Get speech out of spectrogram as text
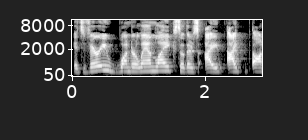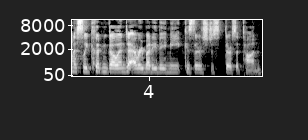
It's very Wonderland like, so there's I I honestly couldn't go into everybody they meet because there's just there's a ton.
